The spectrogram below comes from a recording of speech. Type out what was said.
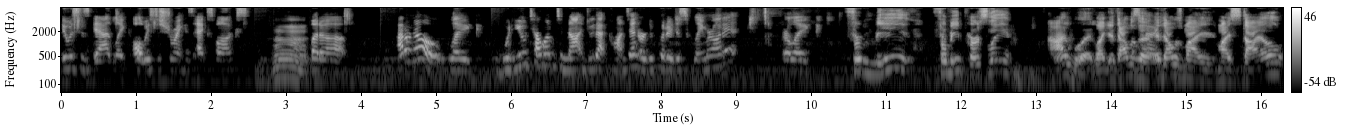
it was his dad like always destroying his xbox Mm. but uh i don't know like would you tell him to not do that content or to put a disclaimer on it or like For me, for me personally, I would like if that was Okay. a if that was my my style,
